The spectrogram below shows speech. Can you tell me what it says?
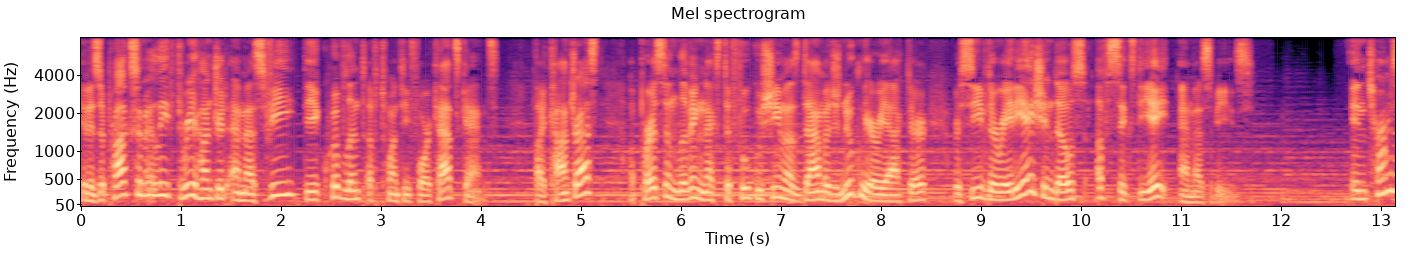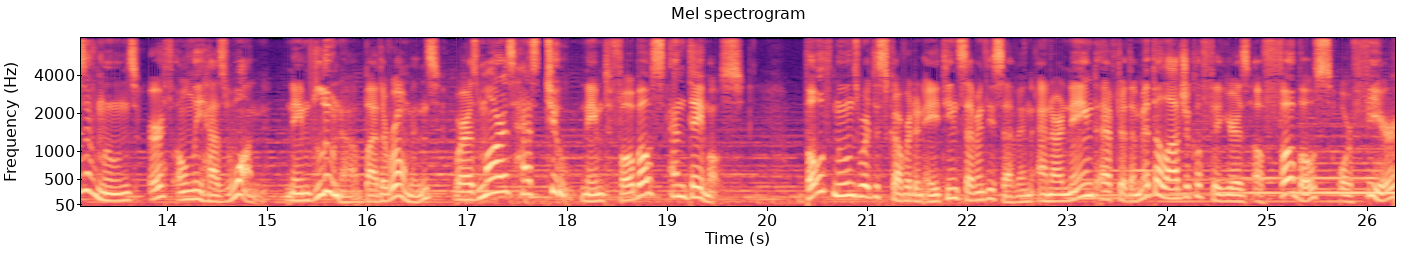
It is approximately 300 MSV, the equivalent of 24 CAT scans. By contrast, a person living next to Fukushima's damaged nuclear reactor received a radiation dose of 68 MSVs. In terms of moons, Earth only has one, named Luna by the Romans, whereas Mars has two, named Phobos and Deimos. Both moons were discovered in 1877 and are named after the mythological figures of Phobos, or fear,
